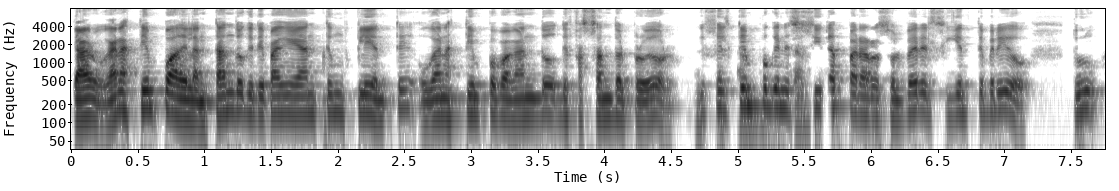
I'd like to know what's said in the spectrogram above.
Claro, ganas tiempo adelantando que te pague ante un cliente o ganas tiempo pagando, desfasando al proveedor. Es el tiempo que necesitas para resolver el siguiente periodo. Tú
